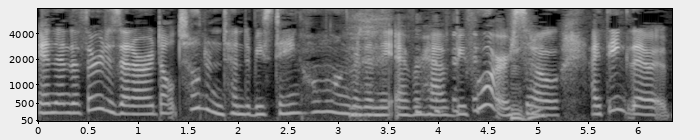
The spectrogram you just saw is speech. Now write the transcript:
And then the third is that our adult children tend to be staying home longer than they ever have before. So I think the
